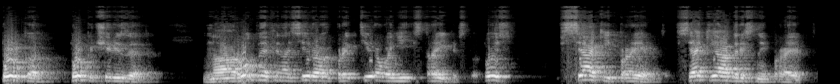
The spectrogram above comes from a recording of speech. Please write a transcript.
Только, только через это. Народное финансирование, проектирование и строительство. То есть всякий проект, всякий адресный проект,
